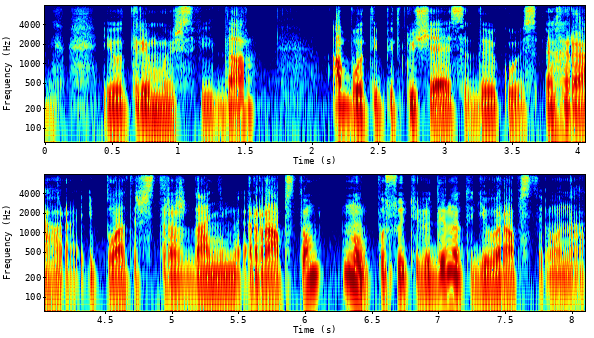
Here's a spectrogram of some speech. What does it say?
і отримуєш свій дар. Або ти підключаєшся до якогось егрегора і платиш стражданнями рабством. Ну, по суті, людина тоді в рабстві, вона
